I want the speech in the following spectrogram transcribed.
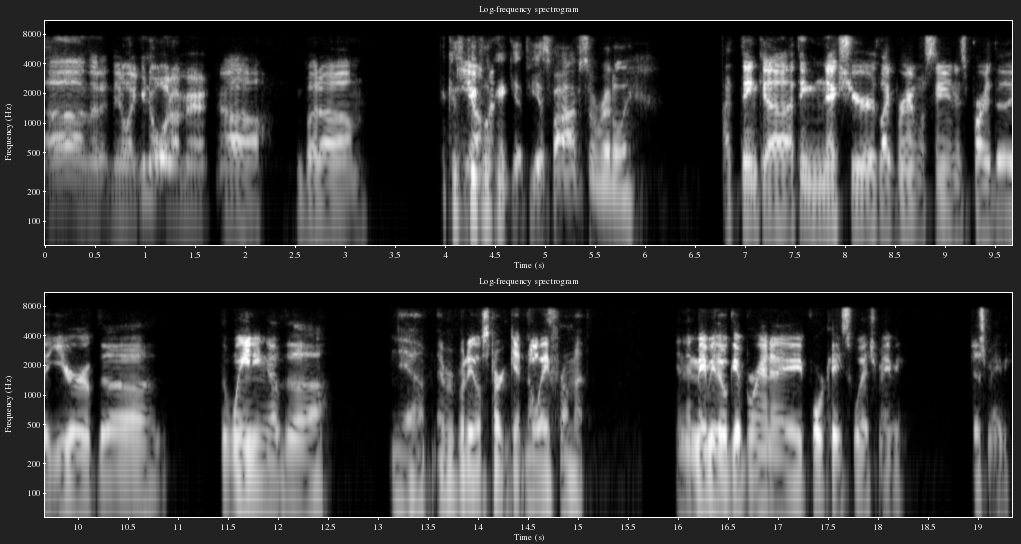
Oh, and they're like, you know what I meant. Oh, but um, Because Yeah. people can get PS5 so readily. I think uh, I think next year, like Brant was saying, is probably the year of the the waning of the, yeah, everybody will start getting away from it. and then maybe they'll give Brant a 4K Switch, maybe, just maybe.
